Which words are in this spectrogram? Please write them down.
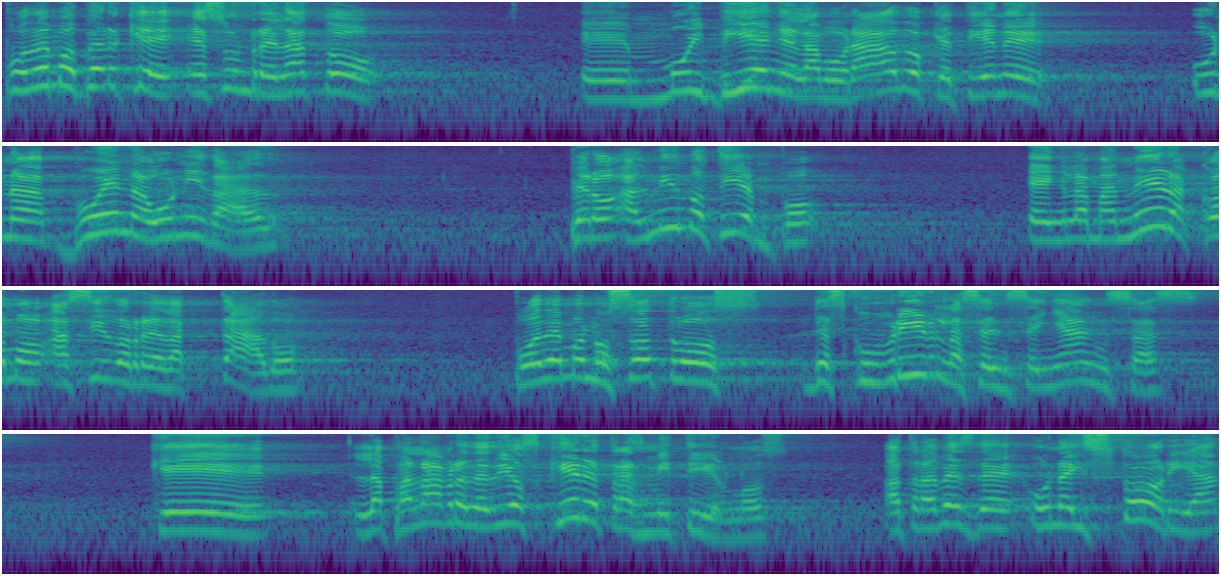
Podemos ver que es un relato eh, muy bien elaborado, que tiene una buena unidad, pero al mismo tiempo, en la manera como ha sido redactado, podemos nosotros descubrir las enseñanzas que la palabra de Dios quiere transmitirnos a través de una historia,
